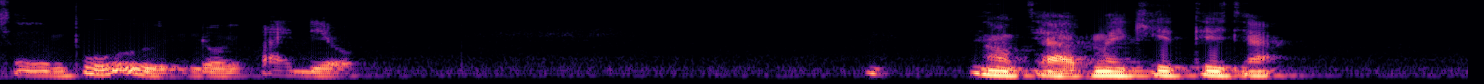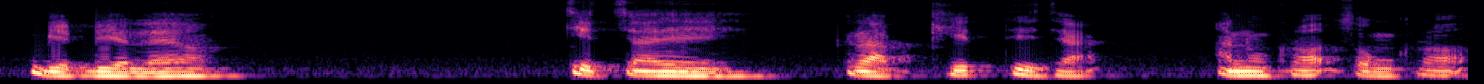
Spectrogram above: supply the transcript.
เสริมผู้อื่นโดยฝ่ายเดียว นอกจากไม่คิดที่จะเบียดเบียนแล้ว จิตใจกลับคิดที่จะอนุเคราะห์สงเคราะห์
